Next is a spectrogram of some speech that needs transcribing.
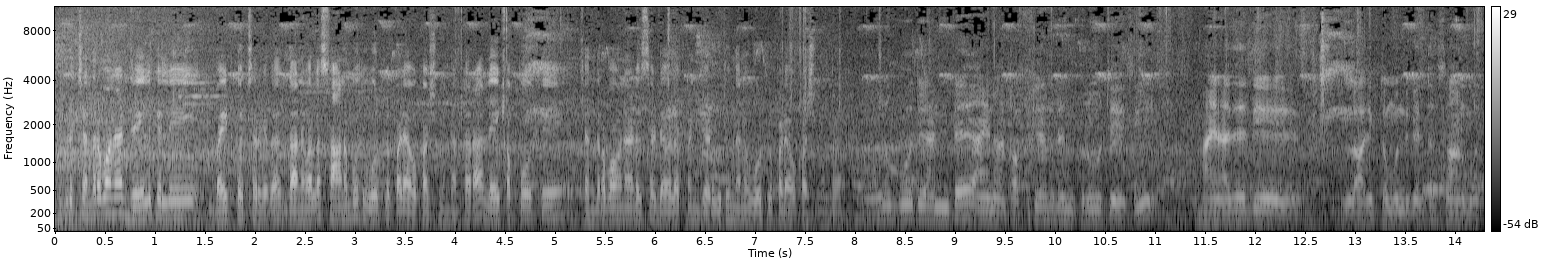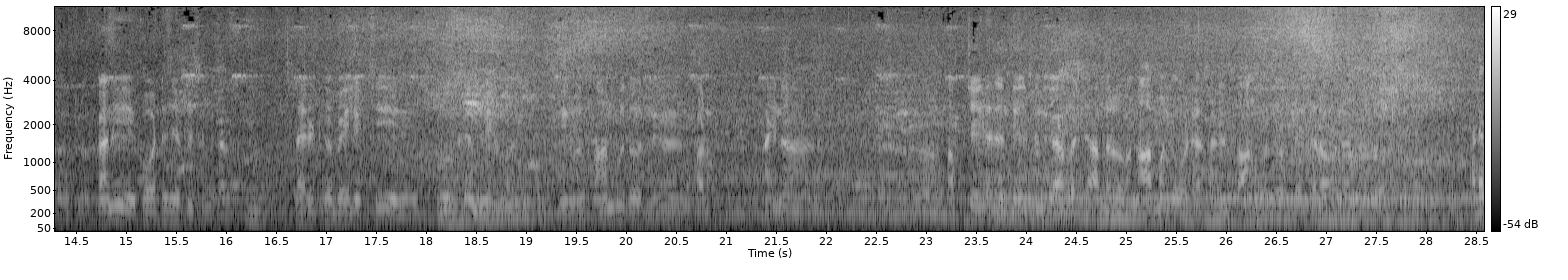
ఇప్పుడు చంద్రబాబు నాయుడు జైలుకి వెళ్ళి బయటకు వచ్చారు కదా దానివల్ల సానుభూతి ఓట్లు పడే అవకాశం ఉందంటారా? లేకపోతే చంద్రబాబు నాయుడు వస్తే డెవలప్మెంట్ జరుగుతుందని ఓట్లు పడే అవకాశం ఉందా? అనుభూతి అంటే ఆయన తప్పు చేసిన ప్రూవ్ చేసి ఆయన అదేది లాజిక్తో ముందుకెళ్తే సానుభూతి ఇట్లు కానీ కోర్టే చెప్పేసింది కదా డైరెక్ట్గా బెయిల్ ఇచ్చి ప్రూఫ్స్ ఏం లేవు అని. దీనివల్ల సానుభూతి ఓట్లు పడదు ఆయన తప్పు చేయలేదని తెలిసింది కాబట్టి అందరూ నార్మల్గా ఓటేస్తారు కానీ సానుభూతి ఓట్లు అయితే రావాలి అంటే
